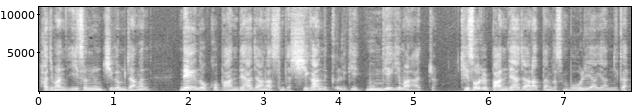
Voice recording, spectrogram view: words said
하지만 이성윤 지검장은 내놓고 반대하지 않았습니다. 시간 끌기, 뭉개기만 했죠. 기소를 반대하지 않았다는 것은 뭘 이야기합니까?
